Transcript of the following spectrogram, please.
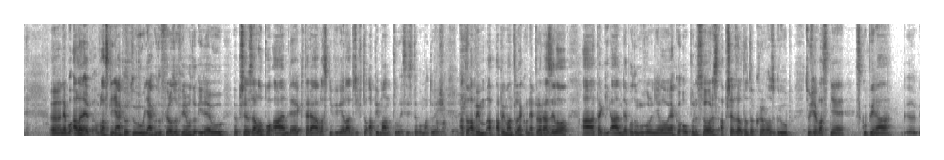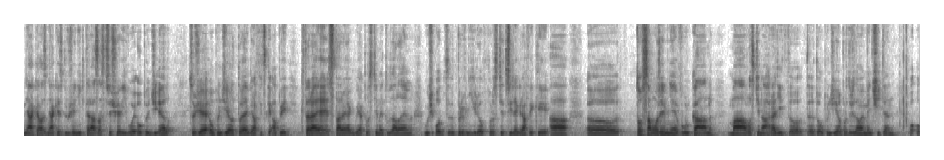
nebo ale vlastně nějakou tu, nějakou tu filozofii nebo tu ideu převzalo po AMD, která vlastně vyvěla dřív to API Mantle, jestli si to pamatuješ. Pamatuješ. A to API, API Mantle jako neprorazilo a tak ji AMD potom uvolnilo jako open source a převzal to to Kronos Group, což je vlastně skupina, eh, nějaká, nějaké združení, která zastřešuje vývoj OpenGL což je OpenGL, to je grafické API, které je staré jak, jak prostě Metuzalem, už od prvních dob prostě 3D grafiky a uh, to samozřejmě Vulkan má vlastně nahradit to, to, to OpenGL, protože tam je menší ten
